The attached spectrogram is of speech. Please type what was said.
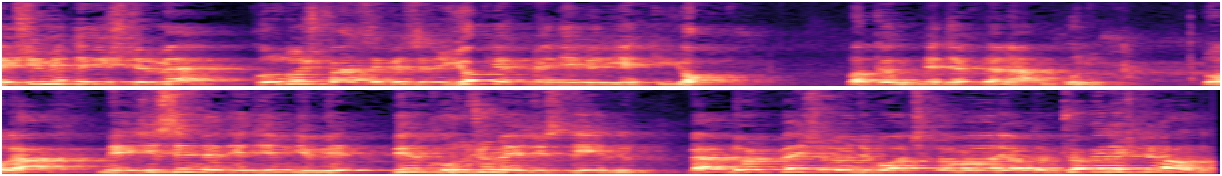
rejimi değiştirme, kuruluş felsefesini yok etme diye bir yetki yok. Bakın hedeflenen budur. Dolayısıyla meclisin de dediğim gibi bir kurucu meclis değildir. Ben 4-5 yıl önce bu açıklamaları yaptım. Çok eleştiri aldım.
